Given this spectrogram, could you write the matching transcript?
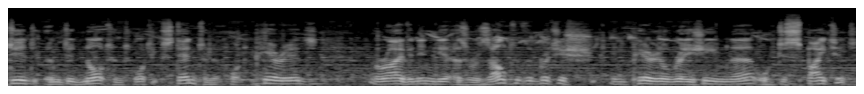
did and did not, and to what extent and at what periods, arrive in India as a result of the British imperial regime there, or despite it.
